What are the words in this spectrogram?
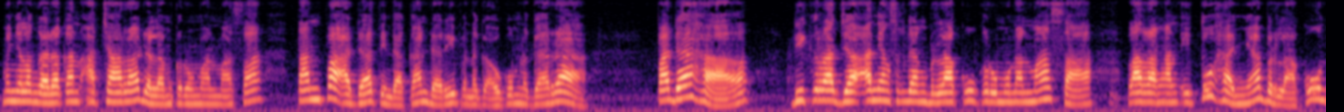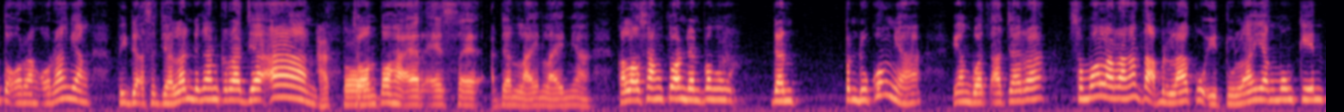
menyelenggarakan acara dalam kerumunan massa tanpa ada tindakan dari penegak hukum negara. Padahal di kerajaan yang sedang berlaku kerumunan massa, larangan itu hanya berlaku untuk orang-orang yang tidak sejalan dengan kerajaan. Atau... Contoh HRS dan lain-lainnya. Kalau sang tuan dan dan pendukungnya yang buat acara, semua larangan tak berlaku. Itulah yang mungkin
